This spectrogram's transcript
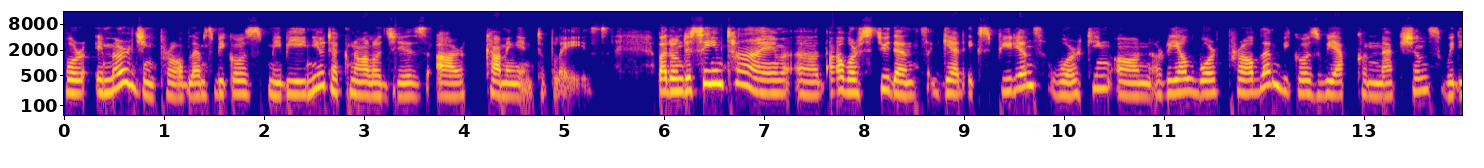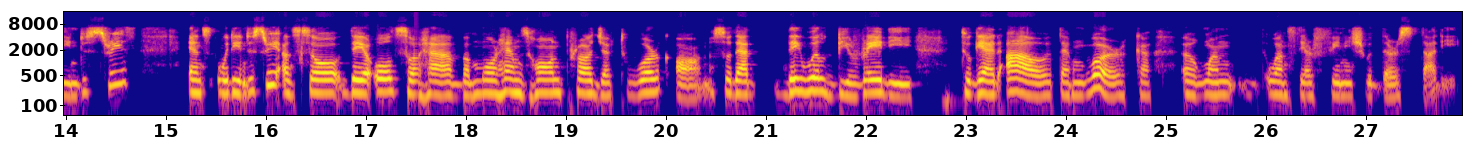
for emerging problems because maybe new technologies are coming into place. But on the same time, uh, our students get experience working on real world problem because we have connections with industries and with industry. And so they also have a more hands-on project to work on so that they will be ready to get out and work uh, when, once they are finished with their study.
